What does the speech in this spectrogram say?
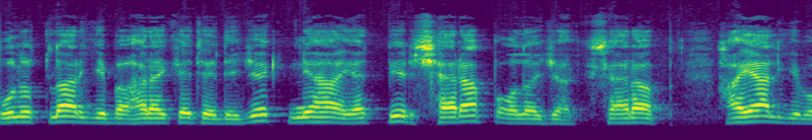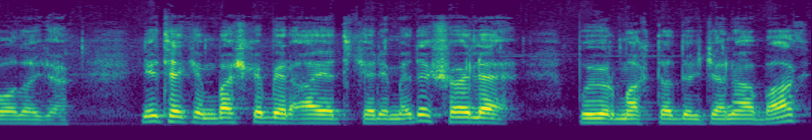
bulutlar gibi hareket edecek, nihayet bir serap olacak, serap, hayal gibi olacak. Nitekim başka bir ayet-i kerimede şöyle buyurmaktadır Cenab-ı Hak,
